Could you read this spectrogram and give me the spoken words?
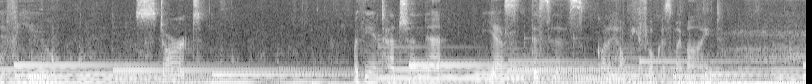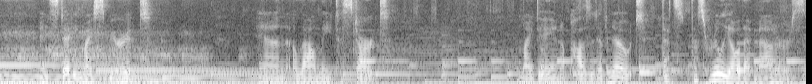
If you start with the intention that, yes, this is going to help me focus my mind and steady my spirit and allow me to start my day in a positive note. That's that's really all that matters.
